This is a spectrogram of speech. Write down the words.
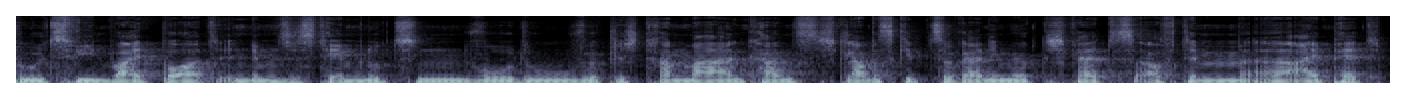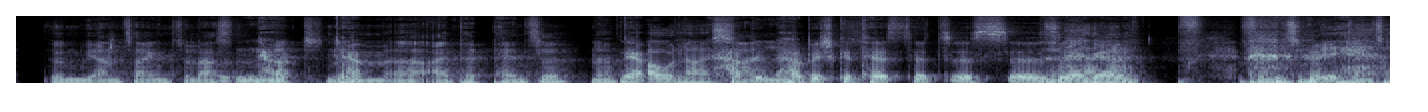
Tools wie ein Whiteboard in dem System nutzen, wo du wirklich dran malen kannst. Ich glaube, es gibt sogar die Möglichkeit, es auf dem äh, iPad irgendwie anzeigen zu lassen ja, mit einem ja. äh, iPad Pencil. Ne? Ja, oh, nice. Habe hab ich getestet, ist äh, sehr geil. Funktioniert ganz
